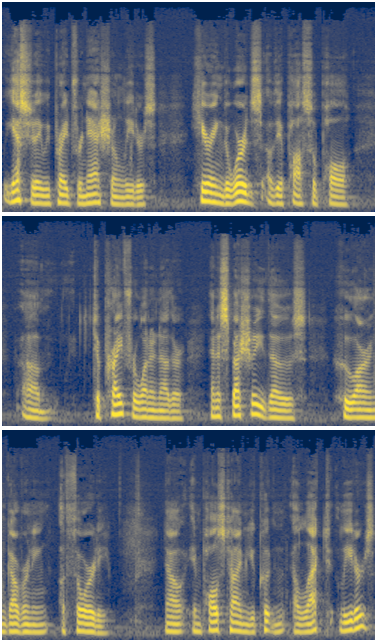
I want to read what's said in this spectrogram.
Yesterday we prayed for national leaders hearing the words of the Apostle Paul um, to pray for one another, and especially those who are in governing authority. Now, in Paul's time, you couldn't elect leaders.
